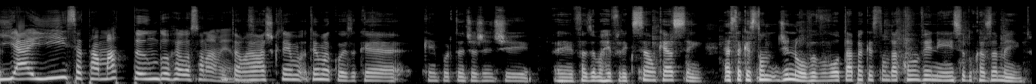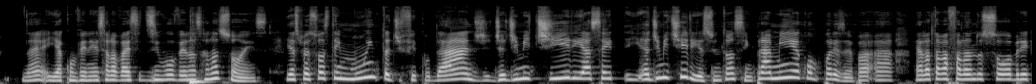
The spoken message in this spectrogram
E aí você tá matando o relacionamento. Então, eu acho que tem, uma- tem uma coisa que é, que é importante a gente é, fazer uma reflexão, que é assim, essa questão, de novo, eu vou voltar para a questão da conveniência do casamento, né? E a conveniência, ela vai se desenvolver nas relações. E as pessoas têm muita dificuldade de admitir e, aceit- e admitir isso. Então, assim, para mim, é como, por exemplo, a- a- ela estava falando sobre,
